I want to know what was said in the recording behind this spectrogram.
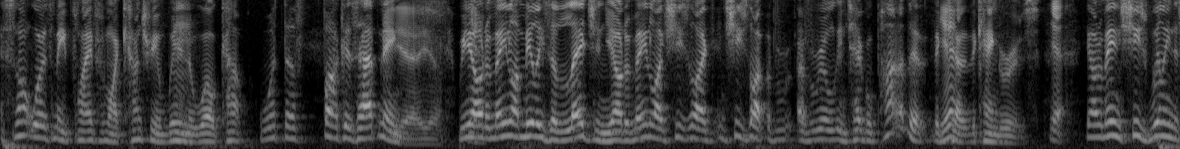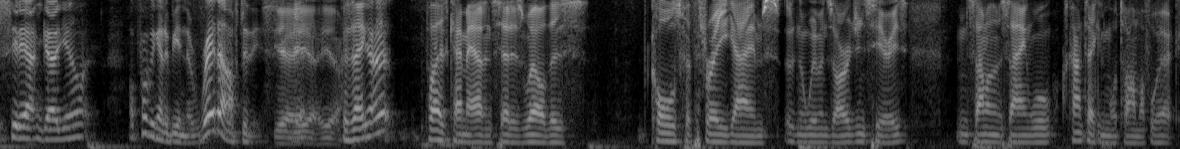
It's not worth me playing for my country and Mm. winning the World Cup. What the fuck is happening? Yeah, yeah. You know what I mean? Like Millie's a legend. You know what I mean? Like she's like, and she's like a, a real integral part of the the, Yeah. ca- the Kangaroos. Yeah. You know what I mean? She's willing to sit out and go. You know what? I'm probably going to be in the red after this. Yeah, yeah, yeah. Because they You know? players came out and said as well, there's calls for three games in the women's Origin series, and some of them are saying, "Well, I can't take any more time off work.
